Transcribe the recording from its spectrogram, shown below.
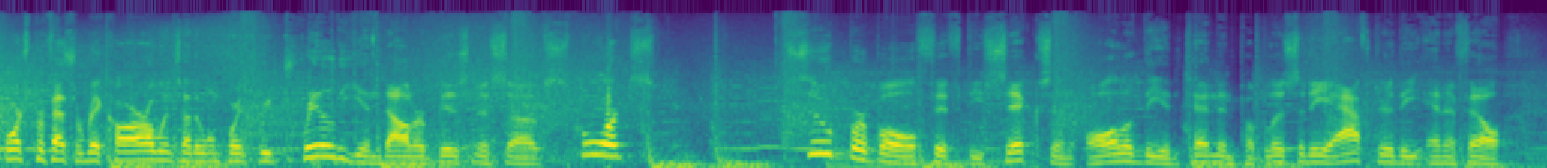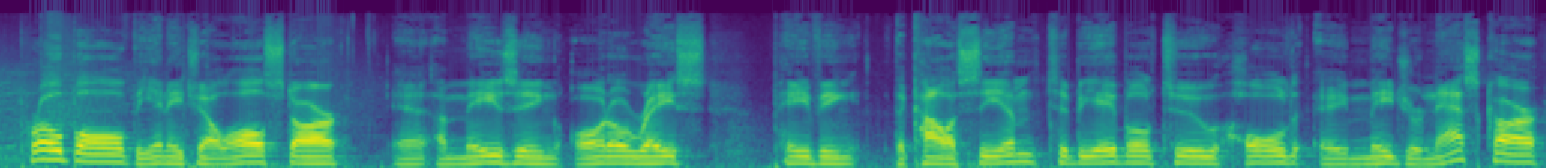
Sports professor Rick Horrow inside the $1.3 trillion business of sports. Super Bowl 56 and all of the intended publicity after the NFL Pro Bowl, the NHL All Star, amazing auto race paving the Coliseum to be able to hold a major NASCAR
